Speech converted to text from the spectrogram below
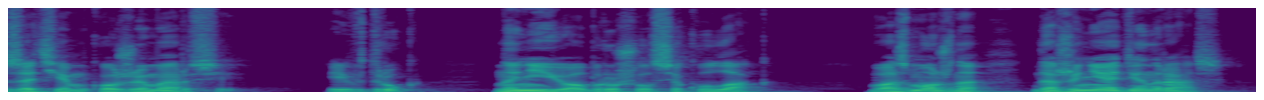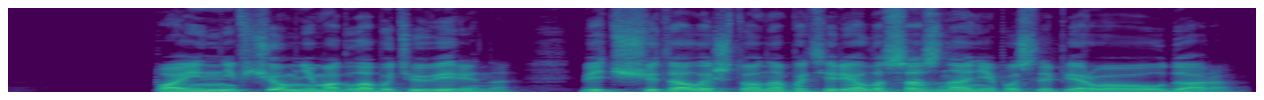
затем кожи Мерси. И вдруг на нее обрушился кулак. Возможно, даже не один раз. Пайн ни в чем не могла быть уверена, ведь считалось, что она потеряла сознание после первого удара.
